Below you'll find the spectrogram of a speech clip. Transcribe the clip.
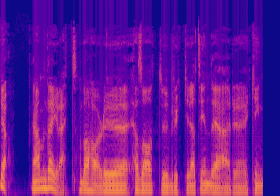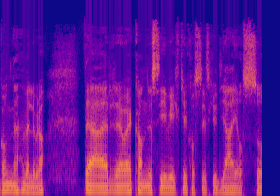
Ja. ja, men det er greit. Da har du Jeg sa at du bruker kreatin, det er eh, King Kong, det. Veldig bra. Det er, og jeg kan jo si hvilke kosttilskudd jeg også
